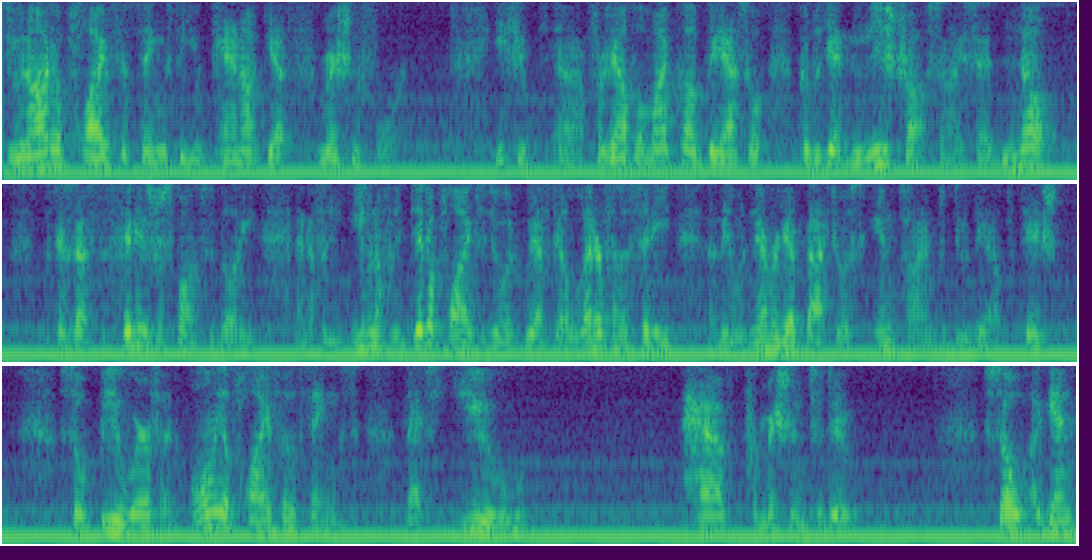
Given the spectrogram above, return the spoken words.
Do not apply for things that you cannot get permission for. If you, uh, for example, at my club, they asked, well, could we get new eaves troughs? And I said, no, because that's the city's responsibility. And if we, even if we did apply to do it, we have to get a letter from the city, and they would never get back to us in time to do the application. So be aware of that. Only apply for the things that you have permission to do. So again,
